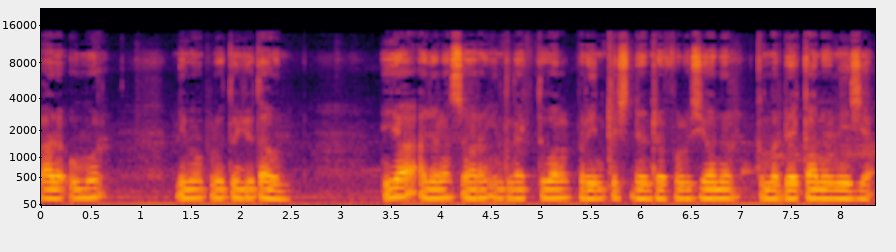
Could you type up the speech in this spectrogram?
pada umur 57 tahun ia adalah seorang intelektual, perintis, dan revolusioner kemerdekaan Indonesia.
